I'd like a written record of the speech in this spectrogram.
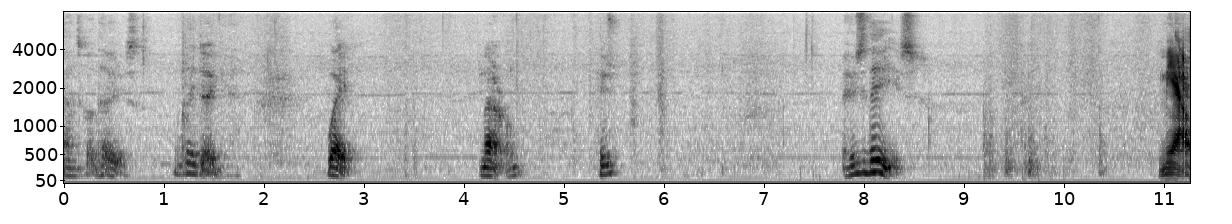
Pan's got those. What are they doing? Wait. Meryl? Who's. Who's these? Meow.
